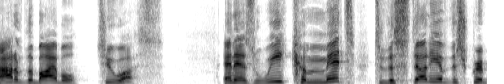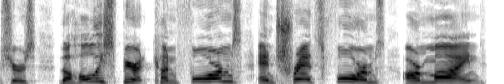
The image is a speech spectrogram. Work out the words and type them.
out of the Bible to us. And as we commit to the study of the scriptures, the Holy Spirit conforms and transforms our mind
